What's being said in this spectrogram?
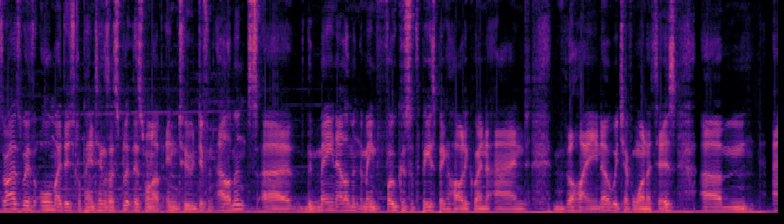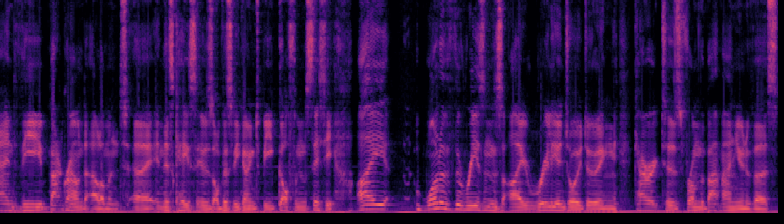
So as with all my digital paintings, I split this one up into different elements. Uh, the main element, the main focus of the piece being Harley Quinn and the hyena, whichever one it is. Um, and the background element, uh, in this case, is obviously going to be Gotham City. I one of the reasons I really enjoy doing characters from the Batman universe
